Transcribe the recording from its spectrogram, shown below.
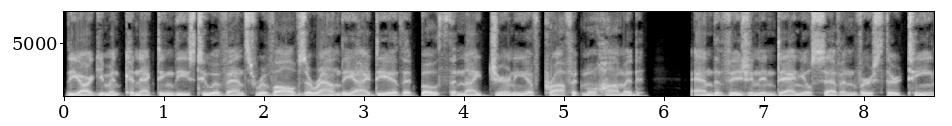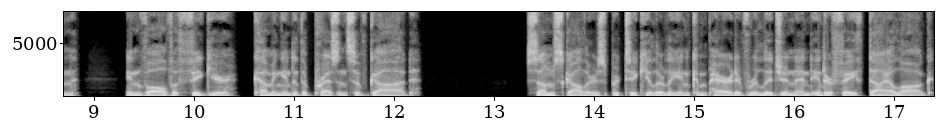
The argument connecting these two events revolves around the idea that both the night journey of Prophet Muhammad and the vision in Daniel 7 verse 13 involve a figure coming into the presence of God. Some scholars, particularly in comparative religion and interfaith dialogue,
